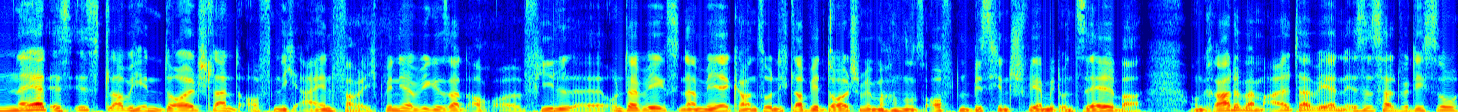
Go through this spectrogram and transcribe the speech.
Naja, es ist, glaube ich, in Deutschland oft nicht einfach. Ich bin ja, wie gesagt, auch äh, viel äh, unterwegs in Amerika und so. Und ich glaube, wir Deutschen, wir machen uns oft ein bisschen schwer mit uns selber. Und gerade beim Alterwerden ist es halt wirklich so,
